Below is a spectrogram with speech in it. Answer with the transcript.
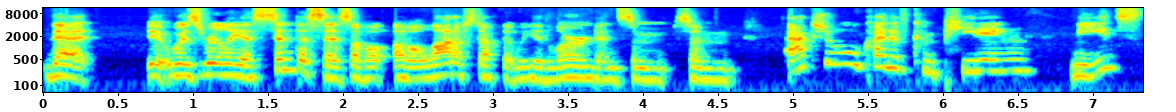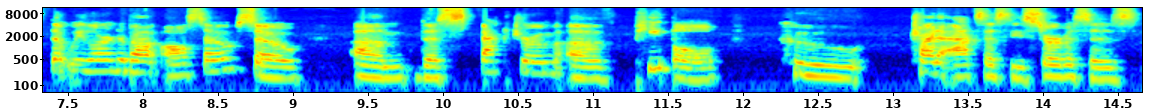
that it was really a synthesis of a, of a lot of stuff that we had learned and some some actual kind of competing needs that we learned about also. So um, the spectrum of people who try to access these services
